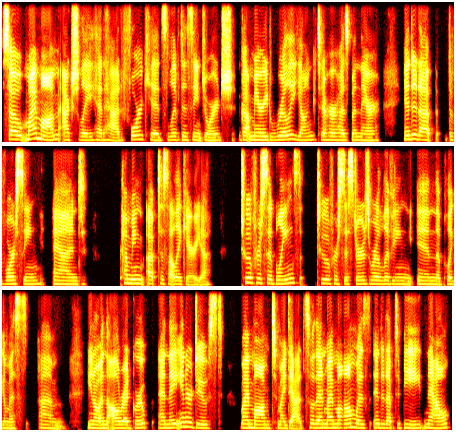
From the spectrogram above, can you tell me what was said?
So my mom actually had had four kids, lived in St. George, got married really young to her husband there, ended up divorcing and coming up to Salt Lake area. Two of her siblings, two of her sisters were living in the polygamous, um, you know, in the Allred group, and they introduced my mom to my dad. So then my mom was ended up to be now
